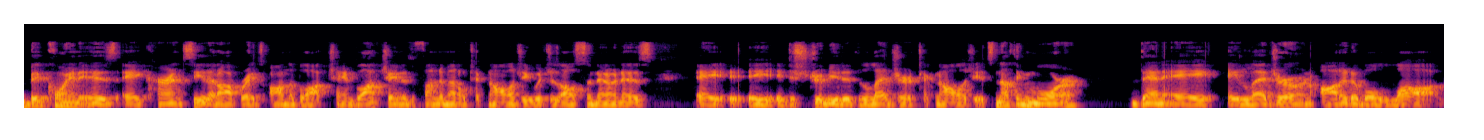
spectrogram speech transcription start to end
Bitcoin is a currency that operates on the blockchain. Blockchain is a fundamental technology, which is also known as a, a, a distributed ledger technology. It's nothing more than a, a ledger or an auditable log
